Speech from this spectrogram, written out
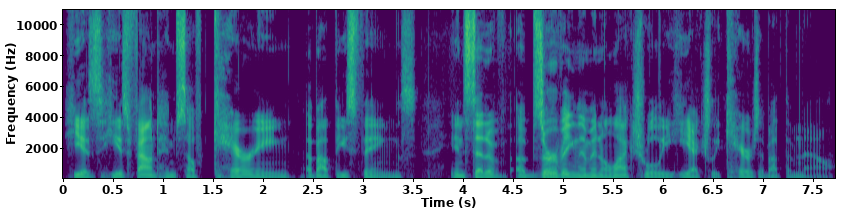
he has he has found himself caring about these things. Instead of observing them intellectually he actually cares about them now.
